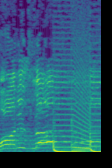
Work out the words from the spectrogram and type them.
What is love?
